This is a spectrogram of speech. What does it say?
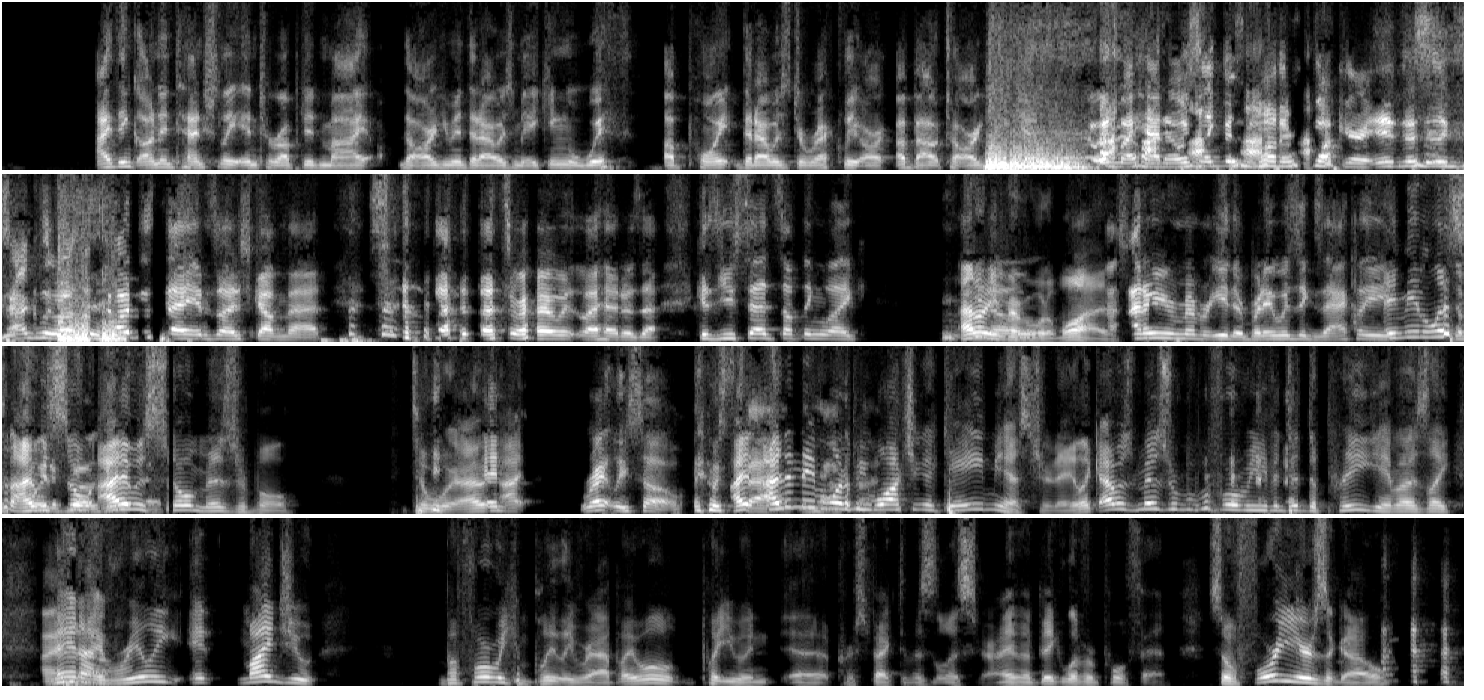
I think, unintentionally interrupted my the argument that I was making with a point that I was directly ar- about to argue against. So in my head, I was like, "This motherfucker! This is exactly what I was about to say," and so I just got mad. So that, that's where I was, my head was at because you said something like, I don't you even remember what it was. I, I don't even remember either, but it was exactly I mean, listen, I was what I so was I was so miserable to where I, I, rightly so. It was. I, I didn't even want to be watching a game yesterday. Like I was miserable before we even did the pregame. I was like, man, I know. really it mind you, before we completely wrap, I will put you in uh, perspective as a listener. I am a big Liverpool fan. So four years ago,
